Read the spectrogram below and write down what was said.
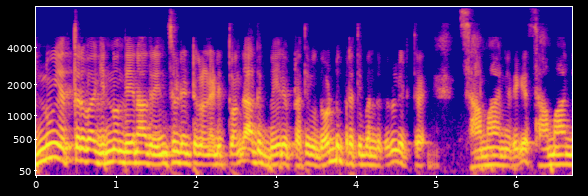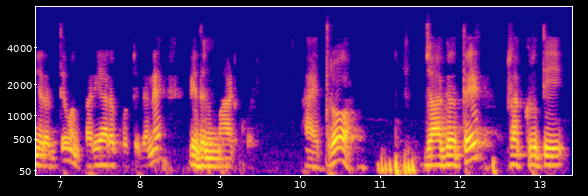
ಇನ್ನೂ ಎತ್ತರವಾಗಿ ಇನ್ನೊಂದು ಏನಾದರೂ ಇನ್ಸಿಡೆಂಟ್ಗಳು ನಡೀತು ಅಂದ್ರೆ ಅದಕ್ಕೆ ಬೇರೆ ಪ್ರತಿ, ದೊಡ್ಡ ಪ್ರತಿಬಂಧಕಗಳು ಇರ್ತವೆ. ಸಾಮಾನ್ಯರಿಗೆ ಸಾಮಾನ್ಯರಂತೆ ಒಂದು ಪರಿಹಾರ ಕೊಟ್ಟಿದ್ದಾನೆ. ಇದನ್ನು ಮಾಡ್ಕೊಳ್ಳಿ ಆಯ್ತ್ರೋ ಜಾಗ್ರತೆ, ಪ್ರಕೃತಿ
